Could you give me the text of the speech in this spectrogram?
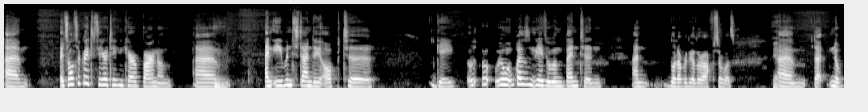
Um, it's also great to see her taking care of Barnum. Um, Hmm. and even standing up to Gay. oh, oh, It wasn't Yates, it was Benton and whatever the other officer was. Yeah. Um, that no,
